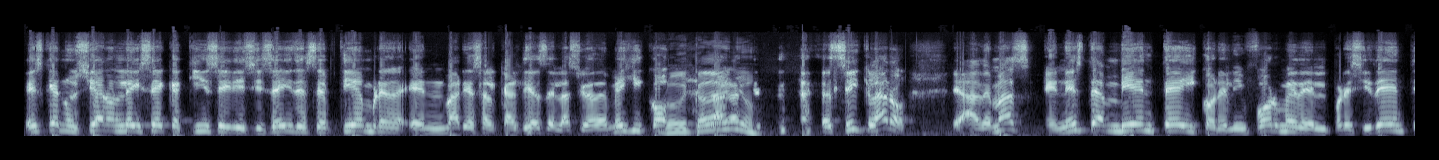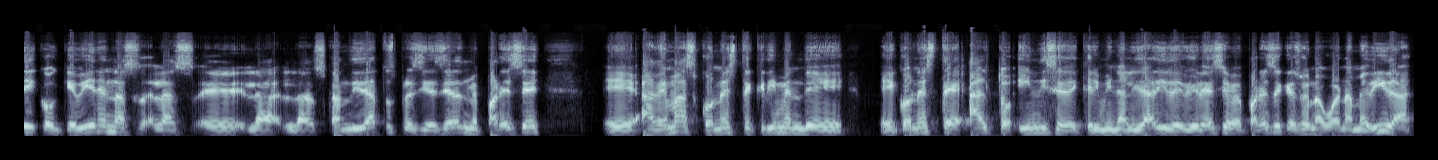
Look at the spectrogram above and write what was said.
es que anunciaron ley seca 15 y 16 de septiembre en varias alcaldías de la Ciudad de México. Lo de cada La- año. sí, claro. Eh, Además, en este ambiente y con el informe del presidente y con que vienen las, las, eh, la- los candidatos presidenciales, me parece, eh, además con este crimen de, eh, con este alto índice de criminalidad y de violencia, me parece que es una buena medida,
